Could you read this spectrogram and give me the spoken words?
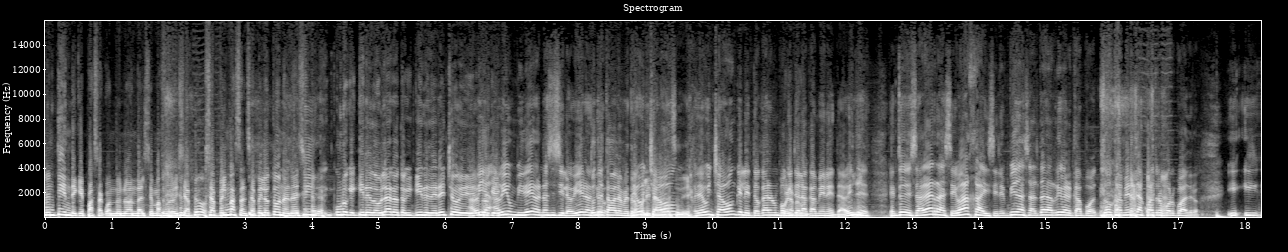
no entiende qué pasa cuando no anda el semáforo y se, ap- No. se apelmazan, se apelotonan. Decir, uno que quiere doblar, otro que quiere derecho y Había, otro que. había un video, no sé si lo vieron. ¿Dónde de- estaba la de un metropolitana chabón- ese día? De un chabón que le tocaron un poquito la camioneta, ¿viste? Entonces agarra, se baja y se le empieza a saltar arriba el capot. Dos camionetas 4x4. Y, y,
